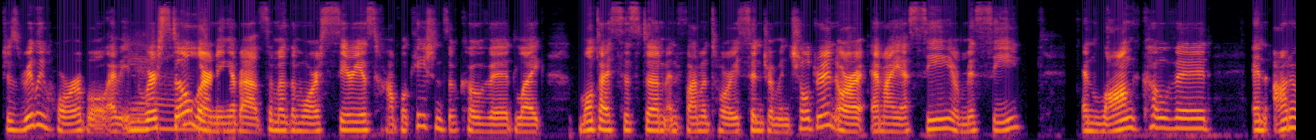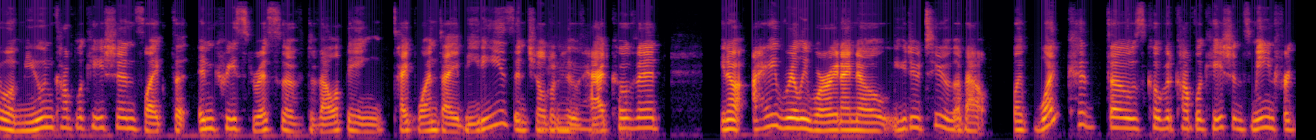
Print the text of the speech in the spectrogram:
which is really horrible. I mean, we're still learning about some of the more serious complications of COVID, like multi-system inflammatory syndrome in children, or MISC or MIS-C, and long COVID, and autoimmune complications like the increased risk of developing type 1 diabetes in children who've hmm had COVID. You know, I really worry, and I know you do too, about like what could those COVID complications mean for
